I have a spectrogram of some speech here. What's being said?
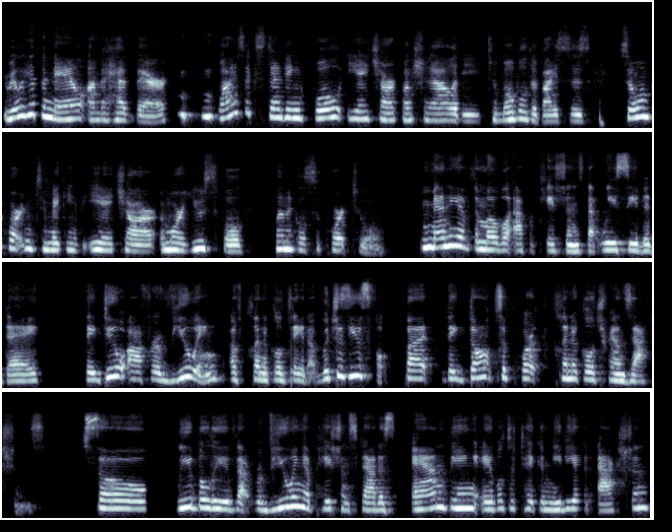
You really hit the nail on the head there. Why is extending full EHR functionality to mobile devices so important to making the EHR a more useful clinical support tool? Many of the mobile applications that we see today they do offer viewing of clinical data, which is useful, but they don't support clinical transactions. So we believe that reviewing a patient status and being able to take immediate action,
